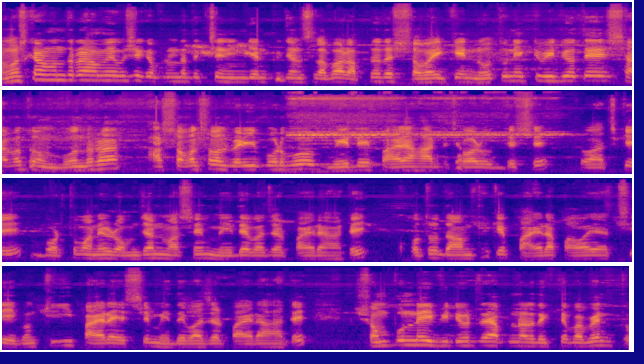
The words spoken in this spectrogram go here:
নমস্কার বন্ধুরা, আমি অভিষেক, আপনারা দেখছেন ইন্ডিয়ান পিজন্স লাভার আপনাদের সবাইকে নতুন একটি ভিডিওতে স্বাগতম। বন্ধুরা, আজ সকাল সকাল বেরিয়ে পড়ব মেয়েদের পায়রা হাট যাওয়ার উদ্দেশ্যে। তো আজকে বর্তমানে রমজান মাসে মেয়েদে বাজার পায়রা হাটে কত দাম থেকে পায়রা পাওয়া যাচ্ছে এবং কী পায়রা এসছে মেয়েদে বাজার পায়রা হাটে সম্পূর্ণ এই ভিডিওতে আপনারা দেখতে পাবেন। তো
